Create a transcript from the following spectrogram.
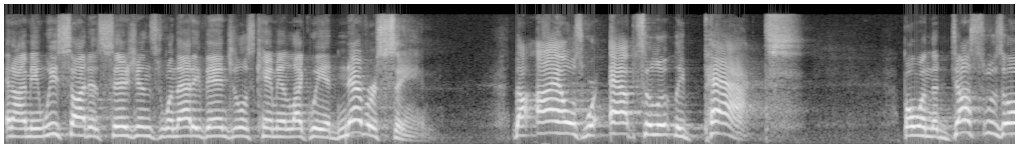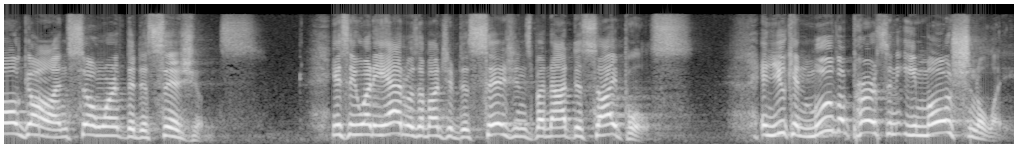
And I mean, we saw decisions when that evangelist came in like we had never seen. The aisles were absolutely packed. But when the dust was all gone, so weren't the decisions. You see, what he had was a bunch of decisions, but not disciples. And you can move a person emotionally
